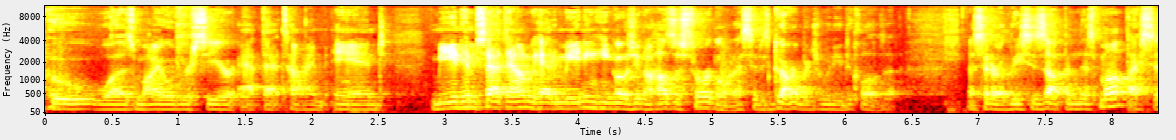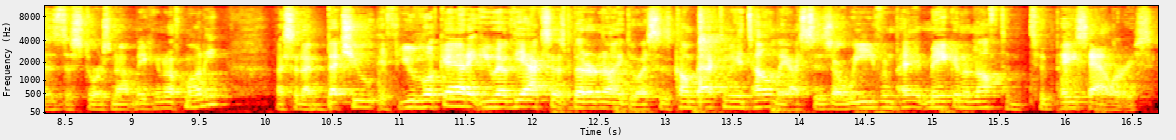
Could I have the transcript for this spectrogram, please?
who was my overseer at that time. And me and him sat down, we had a meeting. He goes, You know, how's the store going? I said, It's garbage. We need to close it. I said, Our lease is up in this month. I says, The store's not making enough money. I said, I bet you, if you look at it, you have the access better than I do. I says, Come back to me and tell me. I says, Are we even pay, making enough to, to pay salaries?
